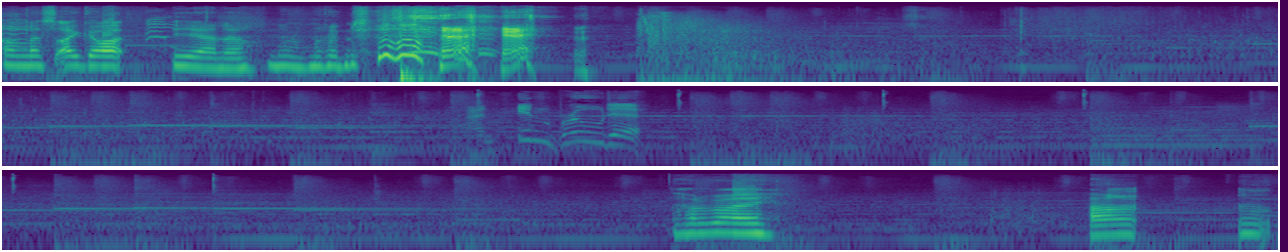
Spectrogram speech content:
Unless I got. Yeah, no, never mind. How do I? I don't.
